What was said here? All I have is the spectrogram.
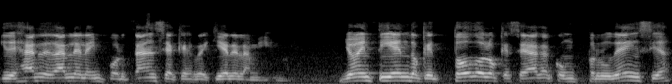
y dejar de darle la importancia que requiere la misma. Yo entiendo que todo lo que se haga con prudencia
